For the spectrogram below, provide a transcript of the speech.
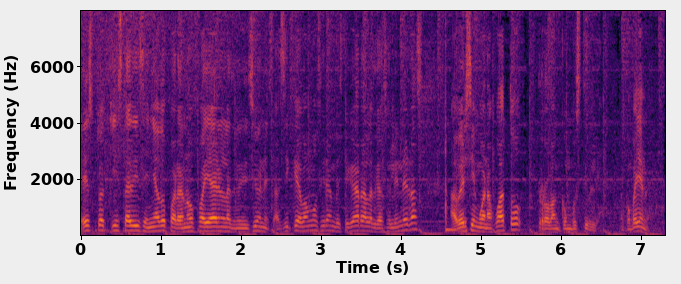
Esto aquí está diseñado para no fallar en las mediciones, así que vamos a ir a investigar a las gasolineras a ver si en Guanajuato roban combustible. Acompáñenme.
